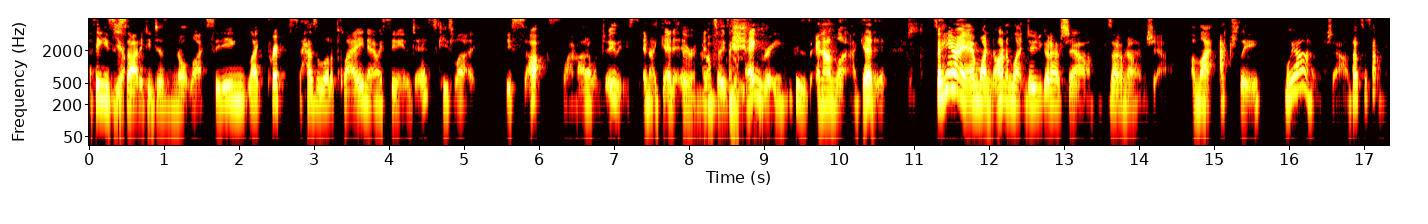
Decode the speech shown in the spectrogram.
I think he's decided yep. he does not like sitting. Like preps has a lot of play. Now he's sitting at a desk. He's like, this sucks. Like I don't want to do this, and I get it. And so he's angry because, and I'm like, I get it. So here I am one night. I'm like, dude, you got to have a shower. He's like, I'm not having a shower. I'm like, actually, we are having a shower. That's what's happening.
